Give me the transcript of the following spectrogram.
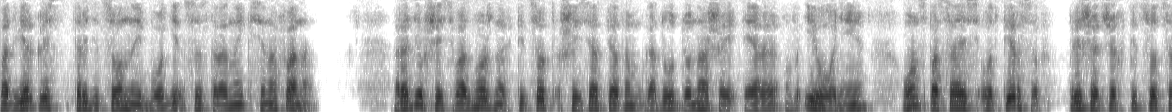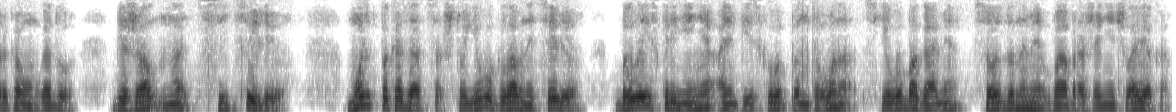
подверглись традиционные боги со стороны Ксенофана. Родившись, возможно, в 565 году до нашей эры в Ионии, он, спасаясь от персов, пришедших в 540 году, бежал на Сицилию. Может показаться, что его главной целью было искоренение олимпийского пантеона с его богами, созданными в воображении человека.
